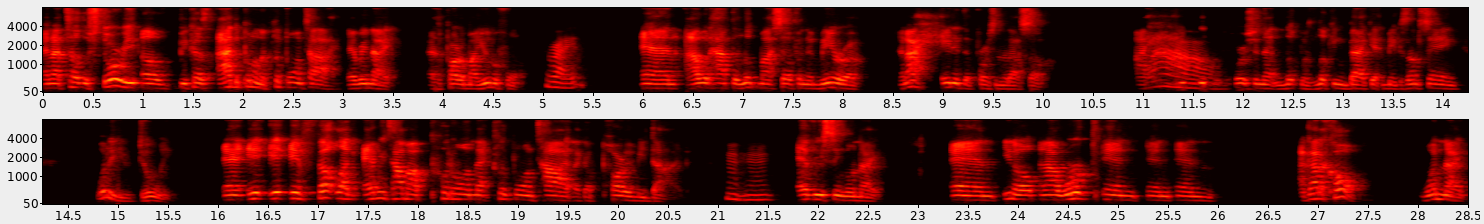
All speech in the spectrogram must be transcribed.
And I tell the story of because I had to put on a clip-on tie every night as part of my uniform. Right. And I would have to look myself in the mirror, and I hated the person that I saw. I Wow. hated the person that look, was looking back at me because I'm saying, "What are you doing?" And it, it, it felt like every time I put on that clip-on tie, like a part of me died hmm every single night. And you know, and I worked and and and I got a call one night,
